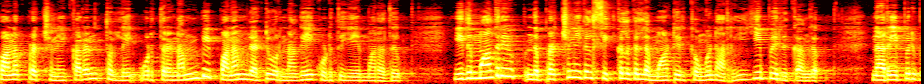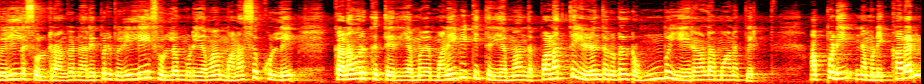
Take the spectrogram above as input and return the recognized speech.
பணப்பிரச்சனை கடன் தொல்லை ஒருத்தரை நம்பி பணம் இல்லாட்டி ஒரு நகையை கொடுத்து ஏமாறது இது மாதிரி இந்த பிரச்சனைகள் சிக்கல்களில் மாட்டியிருக்கவங்க நிறைய பேர் இருக்காங்க. நிறைய பேர் வெளியில் சொல்கிறாங்க நிறைய பேர் வெளியிலே சொல்ல முடியாமல் மனசுக்குள்ளே கணவருக்கு தெரியாமல் மனைவிக்கு தெரியாமல் அந்த பணத்தை இழந்தவர்கள் ரொம்ப ஏராளமான பேர். அப்படி நம்முடைய கடன்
